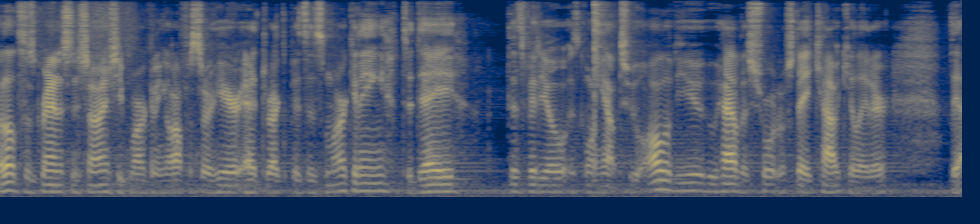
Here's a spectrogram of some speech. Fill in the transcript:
Hello, this is Grandison Shine, Chief Marketing Officer here at Direct Business Marketing. Today, this video is going out to all of you who have the short or stay calculator. The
